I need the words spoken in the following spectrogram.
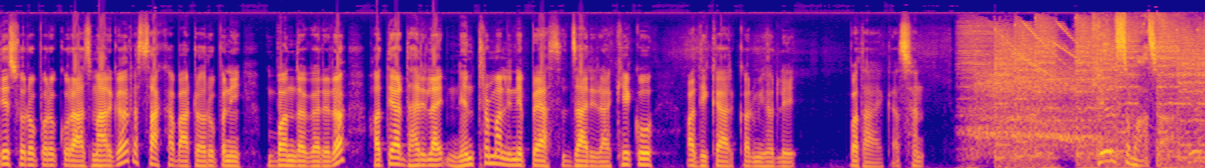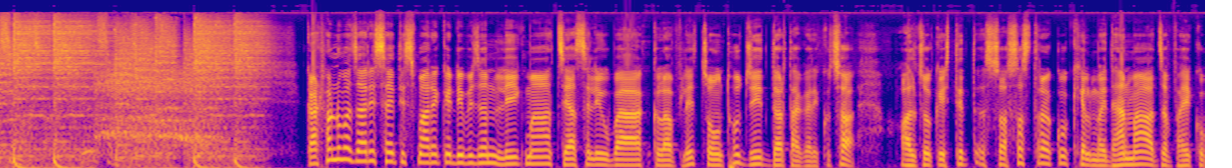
त्यस वरपरको राजमार्ग र शाखा बाटोहरू पनि बन्द गरेर हतियारधारीलाई नियन्त्रणमा लिने प्रयास जारी राखिएको अधिकार कर्मीहरूले बताएका छन्। काठमाडौँमा जारी सहित स्मारकीय डिभिजन लिगमा च्यासली युवा क्लबले चौथो जित दर्ता गरेको छ। हल्चोक स्थित सशस्त्रको खेल मैदानमा आज भएको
